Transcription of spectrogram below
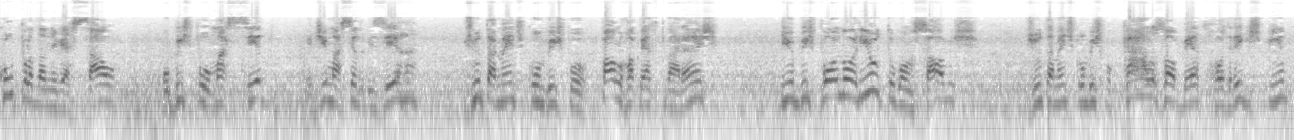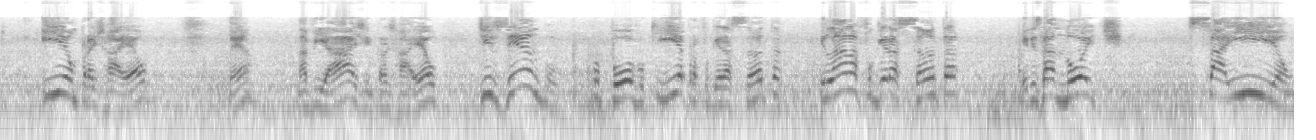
cúpula da Universal, o bispo Macedo, Edir Macedo Bezerra, juntamente com o bispo Paulo Roberto Guimarães e o bispo Honorilto Gonçalves, juntamente com o bispo Carlos Alberto Rodrigues Pinto, iam para Israel, né, na viagem para Israel, dizendo para o povo que ia para a Fogueira Santa, e lá na Fogueira Santa, eles à noite saíam,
